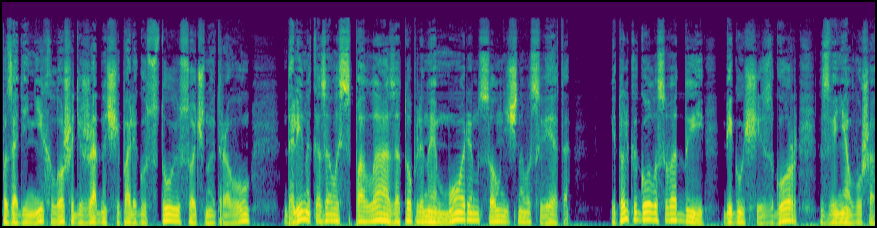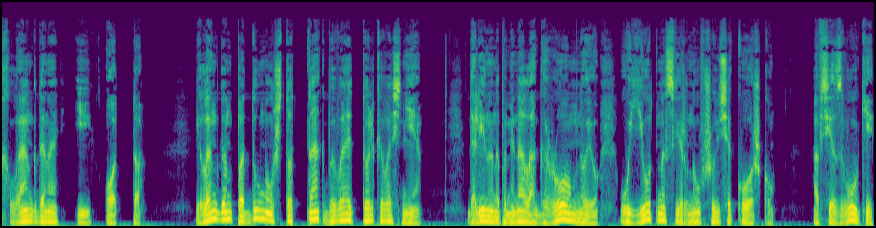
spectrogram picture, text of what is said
Позади них лошади жадно щипали густую, сочную траву. Долина, казалось, спала, затопленная морем солнечного света. И только голос воды, бегущий с гор, звенел в ушах Лэнгдона и Отто. И Лэнгдон подумал, что так бывает только во сне — долина напоминала огромную, уютно свернувшуюся кошку. А все звуки,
